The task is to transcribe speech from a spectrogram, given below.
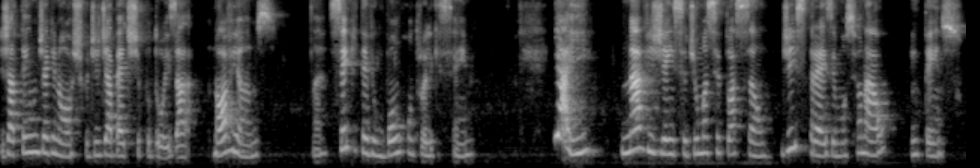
já tem um diagnóstico de diabetes tipo 2 há nove anos, né? sempre teve um bom controle glicêmico. E aí, na vigência de uma situação de estresse emocional intenso,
